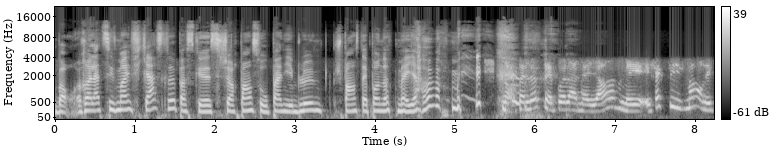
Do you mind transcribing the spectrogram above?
Bon, relativement efficace, là, parce que si je repense au panier bleu, je pense que c'était pas notre meilleur, mais. Non, celle-là, c'était pas la meilleure, mais effectivement, on est,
